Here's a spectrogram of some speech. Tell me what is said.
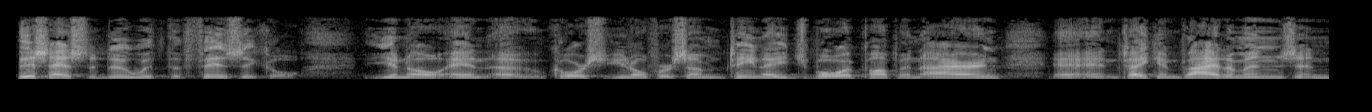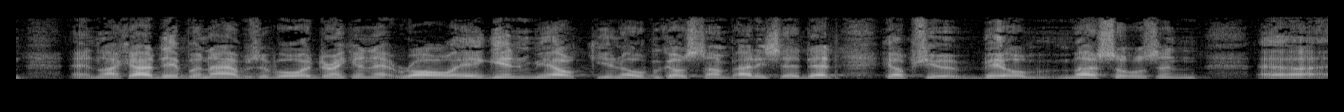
this has to do with the physical you know, and uh, of course, you know, for some teenage boy pumping iron and, taking vitamins and and like I did when I was a boy, drinking that raw egg and milk, you know, because somebody said that helps you build muscles and uh,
